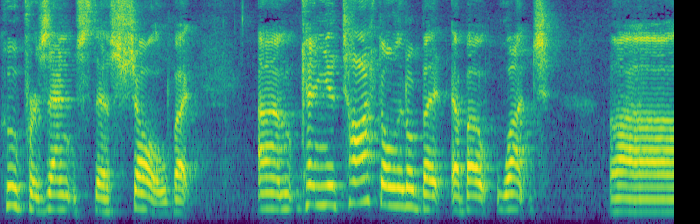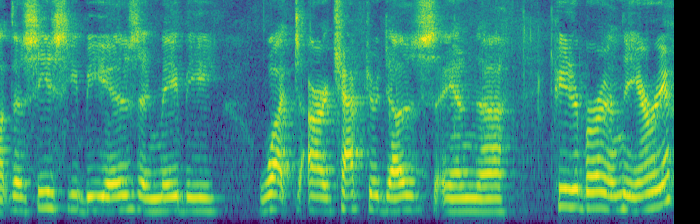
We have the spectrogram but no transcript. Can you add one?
who presents this show, but um, can you talk a little bit about what uh, the CCB is and maybe what our chapter does in uh, Peterborough and the area?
